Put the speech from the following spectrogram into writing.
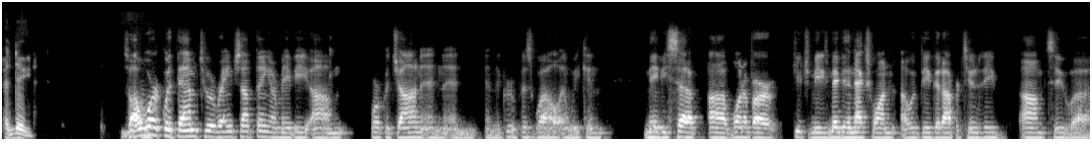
Indeed. So I'll work with them to arrange something, or maybe um, work with John and and and the group as well, and we can maybe set up uh, one of our future meetings. Maybe the next one uh, would be a good opportunity um, to uh,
